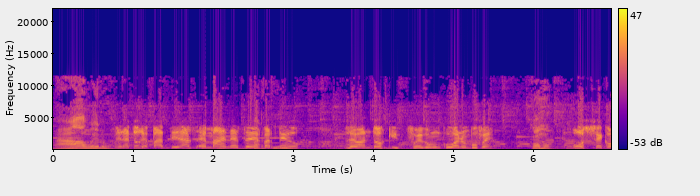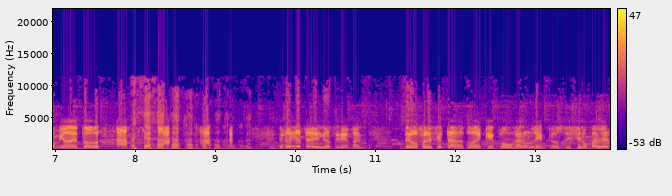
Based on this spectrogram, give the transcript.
Ah, bueno. Mira tú, qué partidas. Es más, en ese Partida. partido, Lewandowski fue como un cubano en buffet. ¿Cómo? Uh, se comió de todo. Pero yo te digo, sin embargo, debo felicitar a los dos equipos, jugaron limpios, se hicieron valer.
